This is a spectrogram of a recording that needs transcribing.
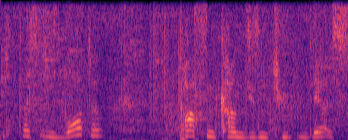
ich das in Worte fassen kann, diesen Typen. Der ist.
